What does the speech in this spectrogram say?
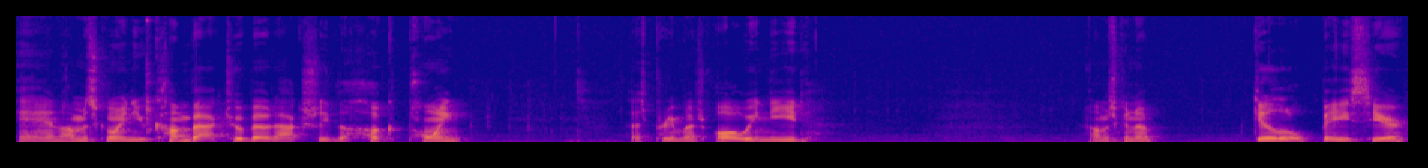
and I'm just going to come back to about actually the hook point. That's pretty much all we need. I'm just going to get a little base here.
